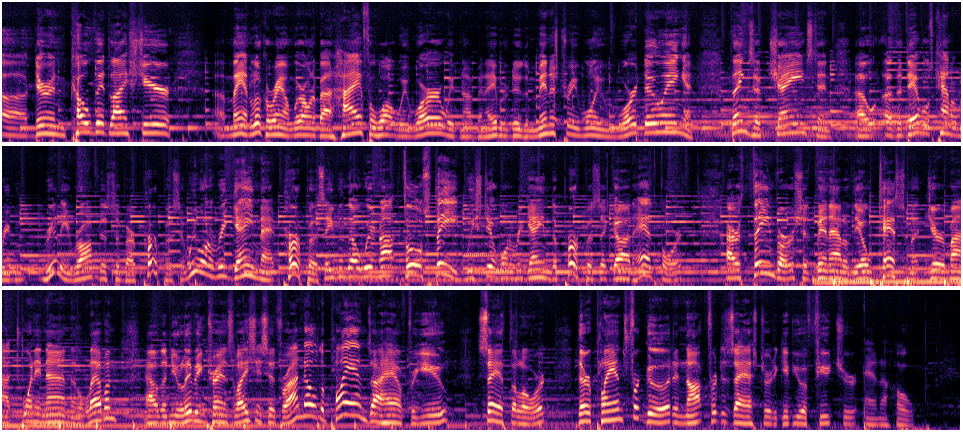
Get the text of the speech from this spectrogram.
uh, during COVID last year. Uh, man, look around. We're on about half of what we were. We've not been able to do the ministry we were doing, and things have changed. And uh, uh, the devil's kind of re- really robbed us of our purpose. And we want to regain that purpose, even though we're not full speed. We still want to regain the purpose that God has for us. Our theme verse has been out of the Old Testament, Jeremiah 29 and 11, out of the New Living Translation. It says, For I know the plans I have for you, saith the Lord. They're plans for good and not for disaster, to give you a future and a hope.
